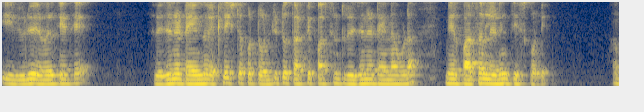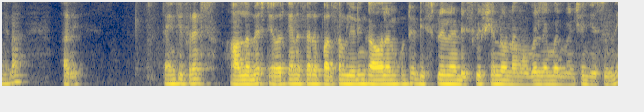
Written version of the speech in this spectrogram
ఈ వీడియో ఎవరికైతే రిజనేట్ అయిందో అట్లీస్ట్ ఒక twenty to thirty percent resonate అయినా కూడా మీరు పర్సనల్ లీడింగ్ తీసుకోండి. ఓకేనా? అది. Thank you friends all the best ఎవరికైనా సరే పర్సనల్ లీడింగ్ కావాలనుకుంటే డిస్ప్లేలో అండ్ డిస్క్రిప్షన్లో నా మొబైల్ నెంబర్ మెన్షన్ చేస్తుంది.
